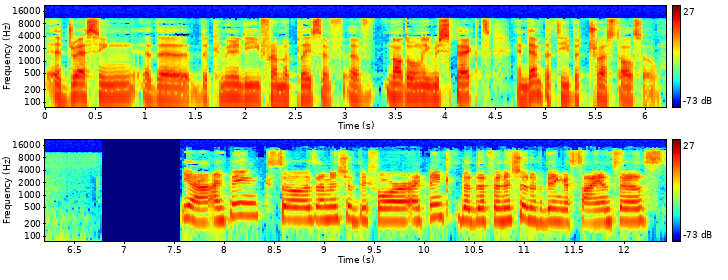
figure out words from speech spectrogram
addressing the, the community from a place of, of not only respect and empathy, but trust also? Yeah, I think so. As I mentioned before, I think the definition of being a scientist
